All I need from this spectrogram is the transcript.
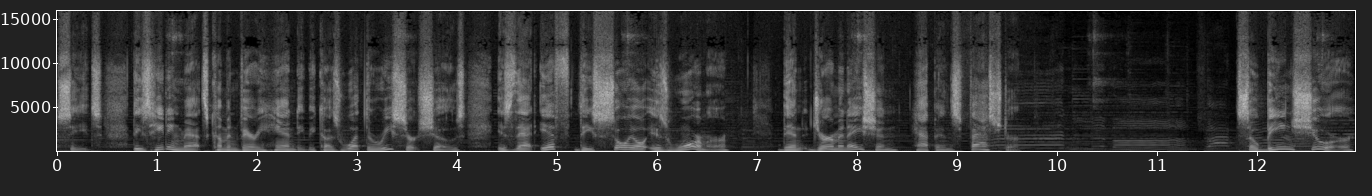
seeds. These heating mats come in very handy because what the research shows is that if the soil is warmer, then germination happens faster. So, being sure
